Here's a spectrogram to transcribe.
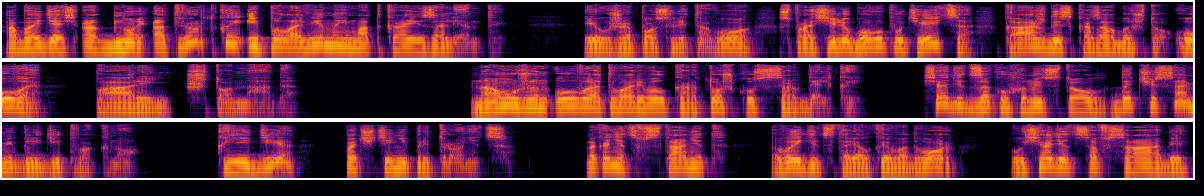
обойдясь одной отверткой и половиной мотка изоленты. И уже после того спроси любого путейца, каждый сказал бы, что Уве — парень, что надо. На ужин Уве отваривал картошку с сарделькой. Сядет за кухонный стол, да часами глядит в окно. К еде почти не притронется. Наконец встанет, выйдет с тарелкой во двор — усядется в сабе,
